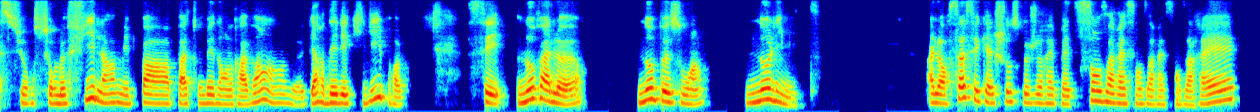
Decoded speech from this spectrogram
sur, le fil, hein, mais pas, pas tomber dans le ravin, hein, garder l'équilibre, c'est nos valeurs, nos besoins, nos limites. Alors ça, c'est quelque chose que je répète sans arrêt, sans arrêt, sans arrêt.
